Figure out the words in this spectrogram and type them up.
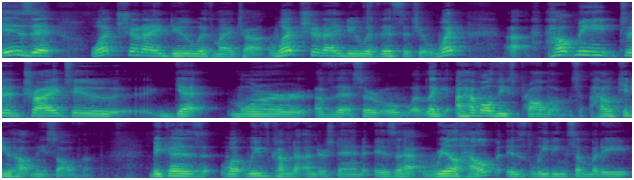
Is it what should I do with my child? What should I do with this situation? What uh, help me to try to get more of this or like I have all these problems. How can you help me solve them? Because what we've come to understand is that real help is leading somebody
